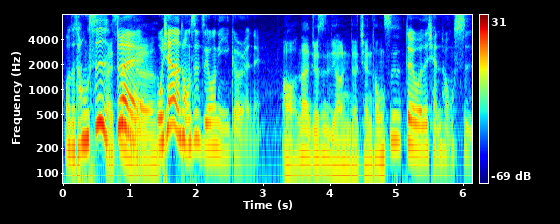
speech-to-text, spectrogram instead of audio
我的同事对我现在的同事只有你一个人哎、哦，那就是聊你的前同事。对我的前同事。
